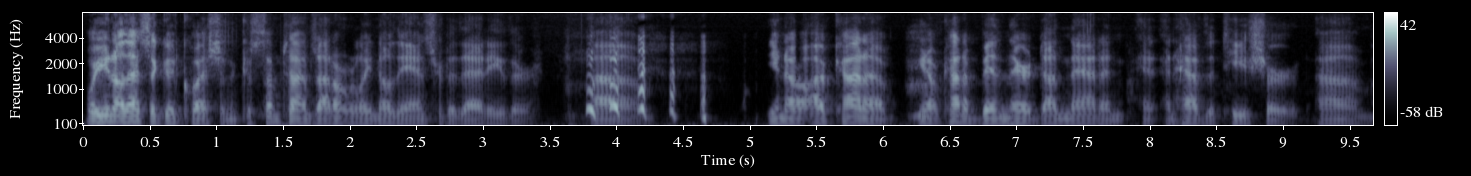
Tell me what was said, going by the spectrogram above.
Well, you know that's a good question because sometimes I don't really know the answer to that either. Um, you know, I've kind of you know kind of been there, done that, and and have the T-shirt. Um,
